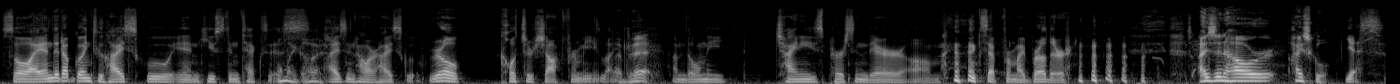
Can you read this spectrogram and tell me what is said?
So I ended up going to high school in Houston, Texas. Oh my gosh! Eisenhower High School. Real culture shock for me. Like I bet I'm the only Chinese person there, um, except for my brother. Eisenhower High School. Yes.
